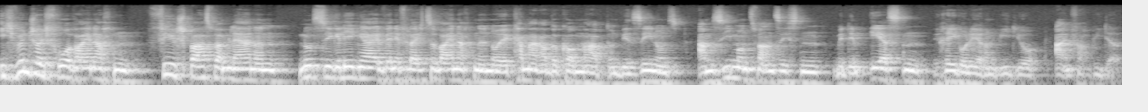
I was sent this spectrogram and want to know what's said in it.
Ich wünsche euch frohe Weihnachten, viel Spaß beim Lernen, nutzt die Gelegenheit, wenn ihr vielleicht zu Weihnachten eine neue Kamera bekommen habt und wir sehen uns am 27. mit dem ersten regulären Video einfach wieder.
